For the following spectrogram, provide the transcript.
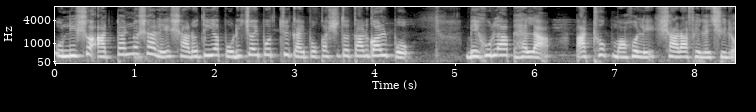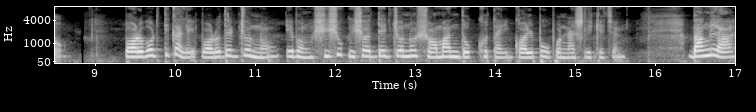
উনিশশো আটান্ন সালে শারদীয়া পরিচয় পত্রিকায় প্রকাশিত তার গল্প, বেহুলা ভেলা, পাঠক মহলে সাড়া ফেলেছিল। পরবর্তীকালে বড়দের জন্য এবং শিশু কিশোরদের জন্য সমান দক্ষতায় গল্প উপন্যাস লিখেছেন। বাংলা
